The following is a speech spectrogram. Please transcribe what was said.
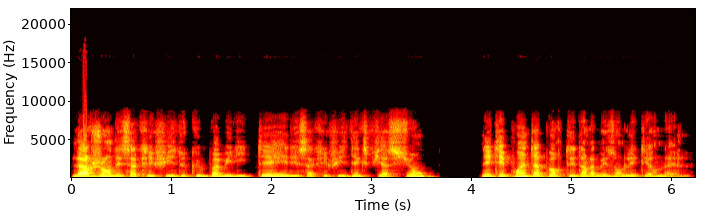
L'argent des sacrifices de culpabilité et des sacrifices d'expiation n'était point apporté dans la maison de l'Éternel,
